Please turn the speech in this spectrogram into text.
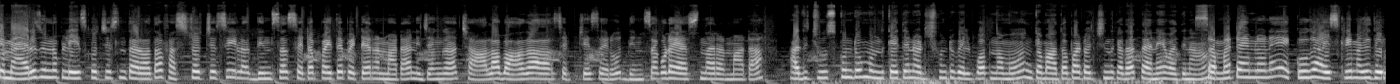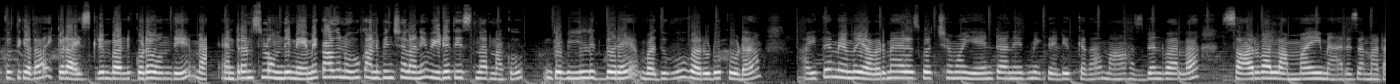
ఇంకా మ్యారేజ్ ఉన్న ప్లేస్కి వచ్చేసిన తర్వాత ఫస్ట్ వచ్చేసి ఇలా దిన్సా సెటప్ అయితే పెట్టారనమాట నిజంగా చాలా బాగా సెట్ చేశారు. దిన్సా కూడా వేస్తున్నారనమాట అది చూసుకుంటూ ముందుకైతే నడుచుకుంటూ వెళ్ళిపోతున్నాము. ఇంకా మాతో పాటు వచ్చింది కదా తనే వదిన. సమ్మర్ టైంలోనే ఎక్కువగా ఐస్ క్రీమ్ అది దొరుకుతుంది కదా. ఇక్కడ ఐస్ క్రీమ్ బండి కూడా ఉంది. ఎంట్రన్స్లో ఉంది. మేమే కాదు నువ్వు కనిపించాలని వీడియో తీస్తున్నారు నాకు. ఇంకా వీళ్ళిద్దరే వధువు వరుడు కూడా. అయితే మేము ఎవరి మ్యారేజ్కి వచ్చామో ఏంటి అనేది మీకు తెలియదు కదా. మా హస్బెండ్ వాళ్ళ సార్ వాళ్ళ అమ్మాయి మ్యారేజ్ అన్నమాట.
